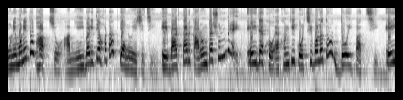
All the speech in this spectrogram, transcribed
মনে মনে তো ভাবছ, আমি এই বাড়িতে হঠাৎ কেন এসেছি? এবার তার কারণটা শুনবে? এই দেখো, এখন কি করছি বলো তো দই পাচ্ছি। এই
